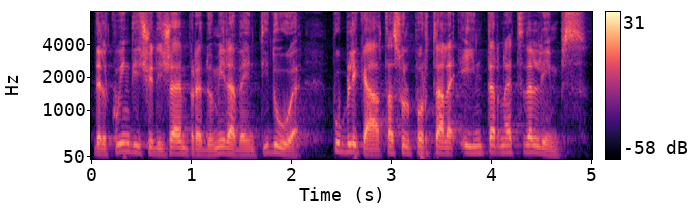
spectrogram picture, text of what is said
del 15 dicembre 2022, pubblicata sul portale internet dell'INPS.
